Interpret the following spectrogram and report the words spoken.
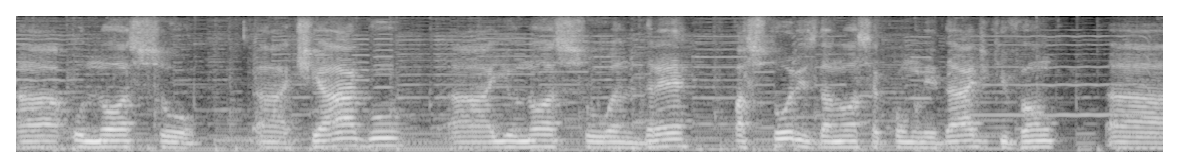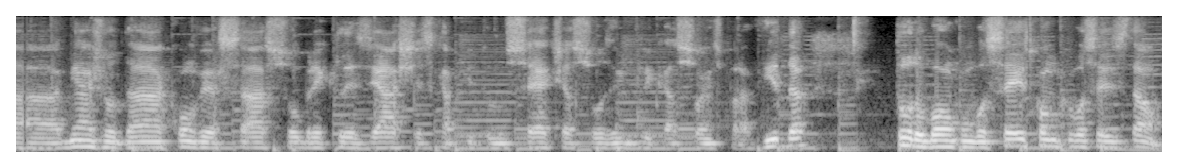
ah, o nosso ah, Tiago ah, e o nosso André, pastores da nossa comunidade, que vão uh, me ajudar a conversar sobre Eclesiastes capítulo 7 e as suas implicações para a vida. Tudo bom com vocês? Como que vocês estão?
